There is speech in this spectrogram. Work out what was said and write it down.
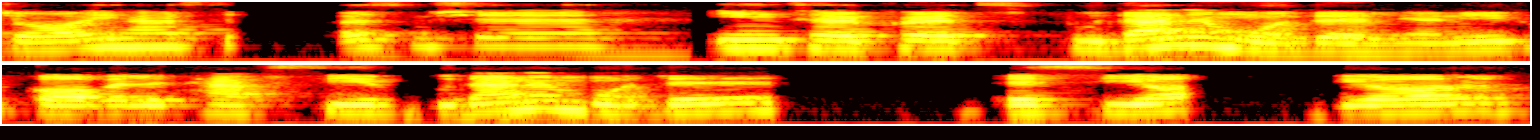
جاهایی هست باعث میشه اینترپرت بودن مدل یعنی قابل تفسیر بودن مدل بسیار بسیار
